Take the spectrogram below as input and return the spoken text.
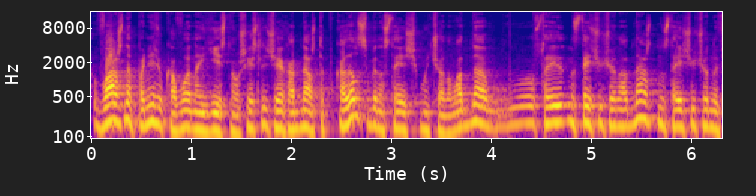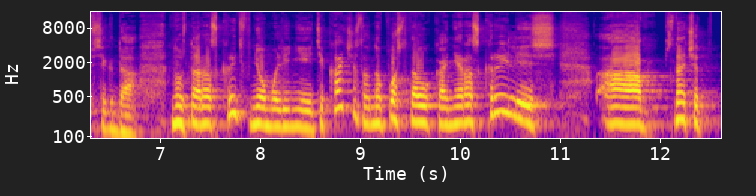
Важно понять, у кого она есть. Потому что если человек однажды показал себя настоящим ученым, одна, настоящий ученый однажды, настоящий ученый всегда. Нужно раскрыть в нем или не эти качества, но после того, как они раскрылись, а, значит,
